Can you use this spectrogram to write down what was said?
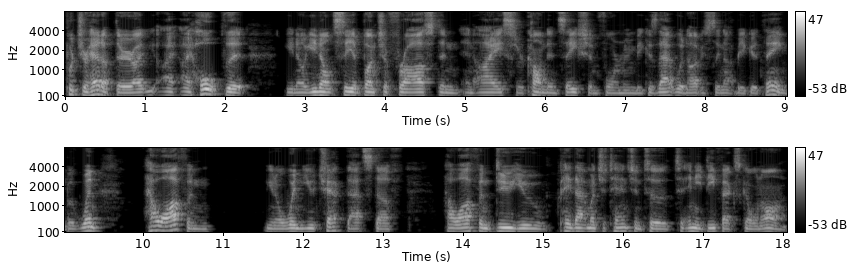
put your head up there i i, I hope that you know you don't see a bunch of frost and, and ice or condensation forming because that would obviously not be a good thing. But when how often you know when you check that stuff how often do you pay that much attention to to any defects going on?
